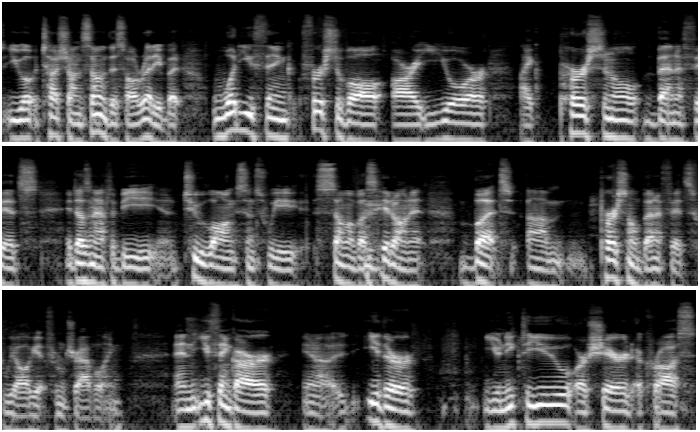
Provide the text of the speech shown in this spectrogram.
you touched on some of this already, but what do you think? First of all, are your like personal benefits? It doesn't have to be you know, too long since we some of us hit on it, but um, personal benefits we all get from traveling, and you think are you know either unique to you or shared across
